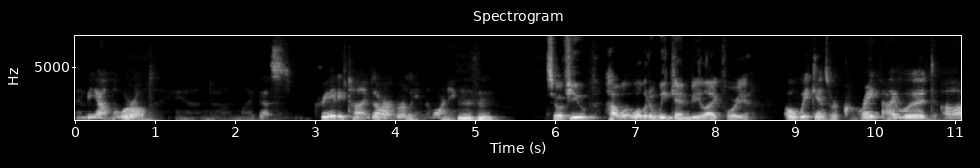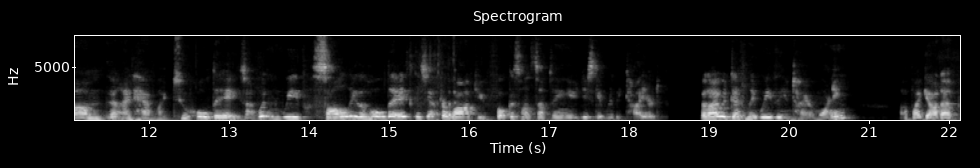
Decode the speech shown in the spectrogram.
and be out in the world. Best creative times are early in the morning. Mm-hmm. So, if you, how, what would a weekend be like for you? Oh, weekends were great. I would, um, then I'd have like two whole days. I wouldn't weave solidly the whole day because after a while, you focus on something, you just get really tired. But I would definitely weave the entire morning. If I got up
